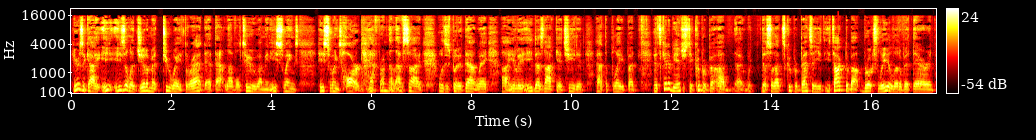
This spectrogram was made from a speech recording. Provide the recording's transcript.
here's a guy; he, he's a legitimate two way threat at that level too. I mean, he swings he swings hard from the left side. We'll just put it that way. Uh, he he does not get cheated at the plate, but it's going to be interesting. Cooper, uh, so that's Cooper Benson. You, you talked about Brooks Lee a little bit there, and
